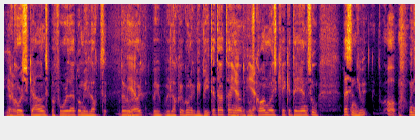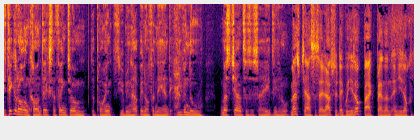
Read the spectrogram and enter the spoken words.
and of know, course, Gallen's before that, when we looked, they were yeah. out, we, we looked, we were going to be beat at that time. Yeah, you know, the post. Conroy's kick at the end. So, listen, you oh, when you take it all in context, I think, John, the point, you've been happy enough in the end, even though missed chances aside, you know. Missed chances aside, absolutely. Like when you look back, Brendan, and you look at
